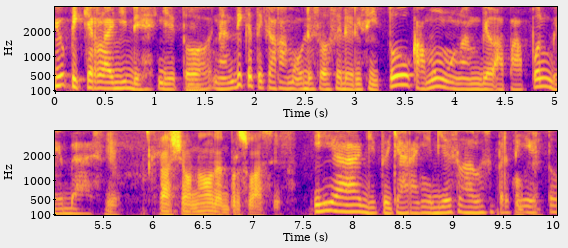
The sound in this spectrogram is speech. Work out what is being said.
yuk pikir lagi deh gitu. Nanti ketika kamu udah selesai dari situ, kamu mau ngambil apa pun bebas. Ya. Rasional dan persuasif. Iya gitu caranya dia selalu seperti Oke. itu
